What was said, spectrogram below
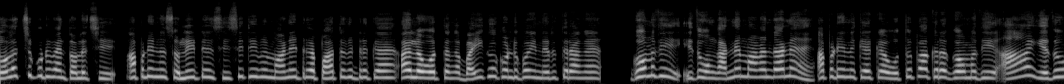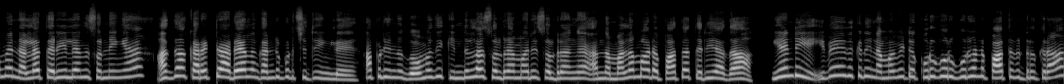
தொலைச்சு போடுவேன் தொலைச்சு அப்படின்னு சொல்லிட்டு சிசிடிவி மானிட்டரை பாத்துக்கிட்டு இருக்க அதுல ஒருத்தங்க பைக்கை கொண்டு போய் நிறுத்துறாங்க. கோமதி இது உங்க அண்ணன் மகன் தானே? அப்படின்னு கேட்க ஒத்து பாக்குற கோமதி ஆ எதுவுமே நல்லா தெரியலன்னு சொன்னீங்க? அதான் கரெக்டா அடையாளம் கண்டுபிடிச்சிட்டீங்களே? அப்படின்னு கோமதி கிண்டலா சொல்ற மாதிரி சொல்றாங்க. அந்த மலை மாடை பார்த்தா தெரியாதா? ஏண்டி இவன் எதுக்கடி நம்ம வீட்டை குறு குறு குருன்னு பாத்துக்கிட்டு இருக்கிறான்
